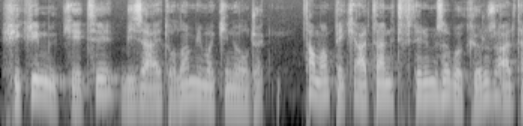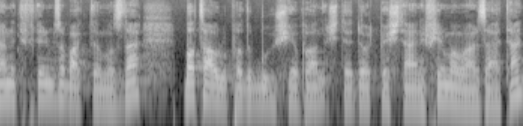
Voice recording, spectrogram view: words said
fikri mülkiyeti bize ait olan bir makine olacak. Tamam peki alternatiflerimize bakıyoruz. Alternatiflerimize baktığımızda Batı Avrupa'da bu işi yapan işte 4-5 tane firma var zaten.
